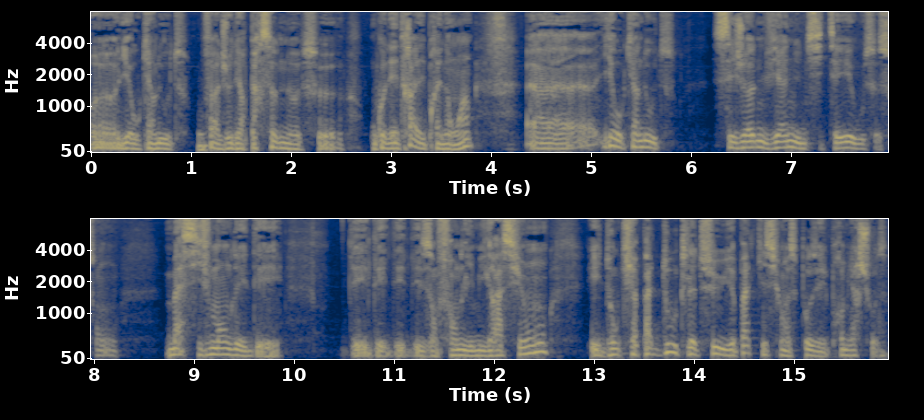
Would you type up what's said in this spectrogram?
euh, il n'y a aucun doute. Enfin, je veux dire, personne ne se... On connaîtra les prénoms. Hein. Euh, il n'y a aucun doute. Ces jeunes viennent d'une cité où ce sont massivement des, des, des, des, des enfants de l'immigration et donc, il n'y a pas de doute là-dessus, il n'y a pas de question à se poser, première chose.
